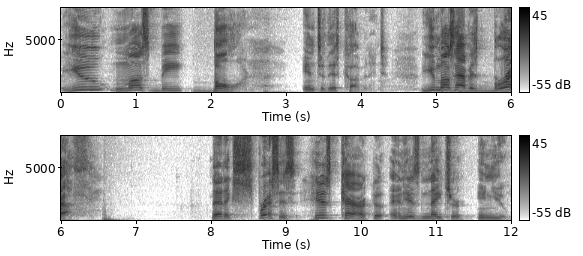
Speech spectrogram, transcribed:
You must be born into this covenant. You must have his breath that expresses his character and his nature in you.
